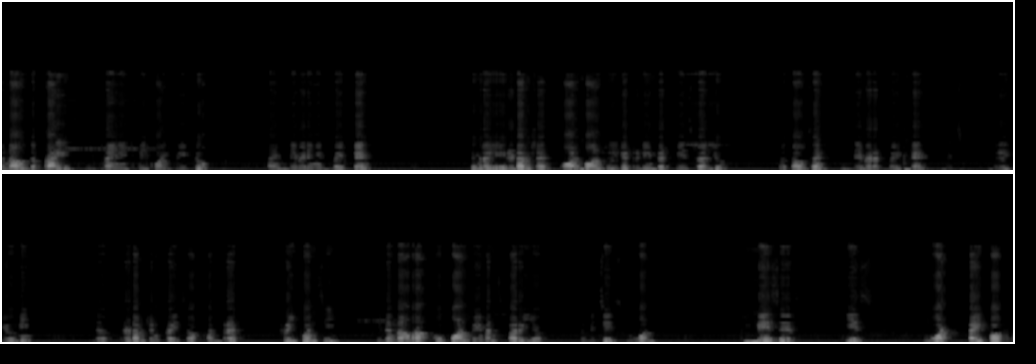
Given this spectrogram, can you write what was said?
So now the price is 983.32. I am dividing it by 10. Similarly, redemption, all bonds will get redeemed at face value. So 1000 divided by 10 which will give me the redemption price of 100. Frequency is the number of coupon payments per year, so which is 1. Basis is what type of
